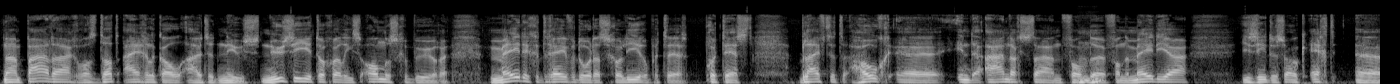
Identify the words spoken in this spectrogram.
Na een paar dagen was dat eigenlijk al uit het nieuws. Nu zie je toch wel iets anders gebeuren. Mede gedreven door dat scholierenprotest... blijft het hoog in de aandacht staan van, mm -hmm. de, van de media... Je ziet dus ook echt uh,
